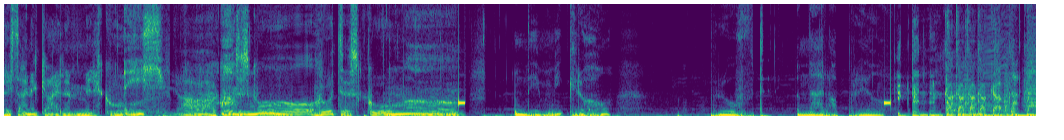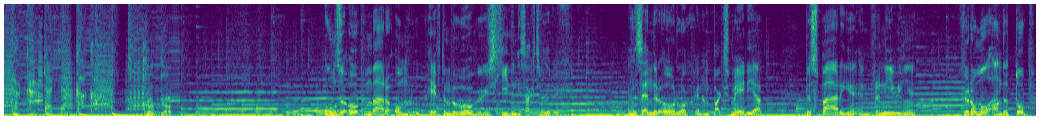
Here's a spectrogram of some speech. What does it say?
Wer ist eine geile Milchkuh? Ich? Ja, gutes Ah, Kuh. Mo. Gutes Kuh. Die micro proeft naar april. Kaka, kaka, kaka. Kaka, kaka, kaka. Onze openbare omroep heeft een bewogen geschiedenis achter de rug. Een zenderoorlog en een pax media, besparingen en vernieuwingen, gerommel aan de top,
